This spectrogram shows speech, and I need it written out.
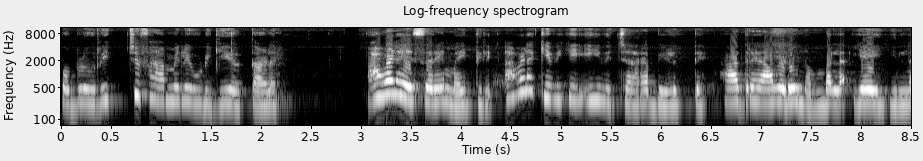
ಒಬ್ಬಳು ರಿಚ್ ಫ್ಯಾಮಿಲಿ ಹುಡುಗಿ ಇರ್ತಾಳೆ. ಅವಳ ಹೆಸರೇ ಮೈಥಿಲಿ. ಅವಳ ಕಿವಿಗೆ ಈ ವಿಚಾರ ಬೀಳುತ್ತೆ. ಆದರೆ ಅವಳು ನಂಬಲ್ಲ. ಏ ಇಲ್ಲ.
